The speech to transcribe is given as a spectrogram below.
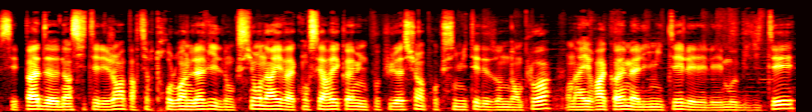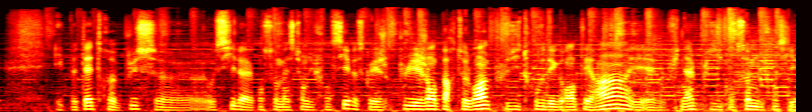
c'est pas d'inciter les gens à partir trop loin de la ville. Donc si on arrive à conserver quand même une population à proximité des zones d'emploi, on arrivera quand même à limiter les, mobilités et peut-être plus euh, aussi la consommation du foncier, parce que plus les gens partent loin, plus ils trouvent des grands terrains et au final plus ils consomment du foncier.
